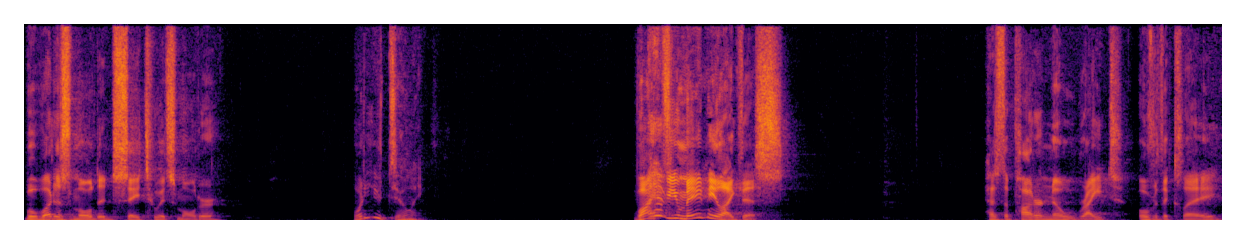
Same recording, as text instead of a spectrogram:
Well, what does molded say to its molder? What are you doing? Why have you made me like this? Has the potter no right over the clay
